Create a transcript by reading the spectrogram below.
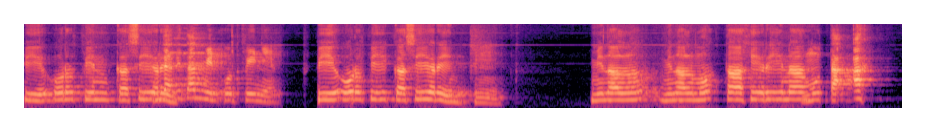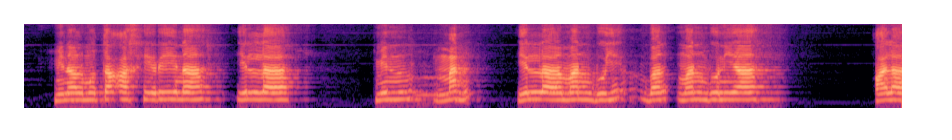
fi urfin tidak kasirin ditanwin urfinya fi urfi kasirin. Hmm. minal minal mu'takhirina. Muta'ah. Minal mutaakhirina illa min man. illa man ban- man bunya ala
